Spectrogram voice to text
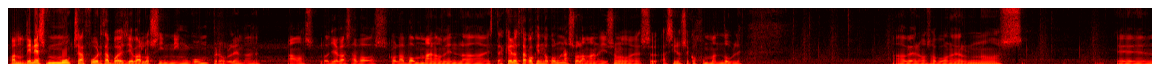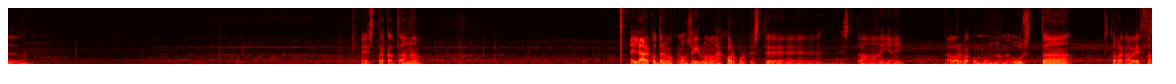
Cuando tienes mucha fuerza puedes llevarlo sin ningún problema, ¿eh? Vamos, lo llevas a dos, con las dos manos en la... Esta. Es que lo está cogiendo con una sola mano y eso no es... Así no se coge un mandoble. A ver, vamos a ponernos... Esta katana. El arco tenemos que conseguir uno mejor porque este está ahí, ahí. La barba común no me gusta. Esto la cabeza.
